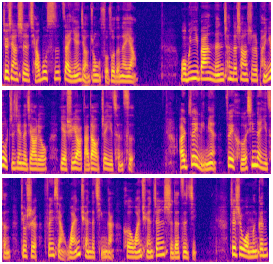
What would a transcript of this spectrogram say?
就像是乔布斯在演讲中所做的那样，我们一般能称得上是朋友之间的交流，也需要达到这一层次。而最里面、最核心的一层，就是分享完全的情感和完全真实的自己。这是我们跟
